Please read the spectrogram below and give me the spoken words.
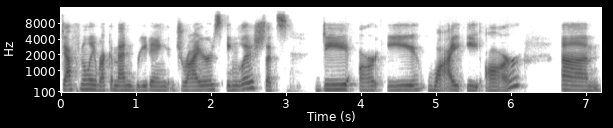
definitely recommend reading Dreyer's English. That's D R E Y E R. Um,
